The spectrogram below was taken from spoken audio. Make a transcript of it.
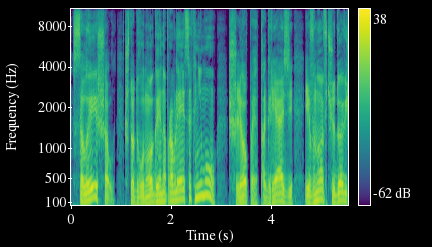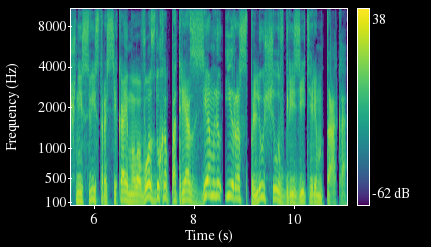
слышал, что двуногое направляется к нему, шлепая по грязи, и вновь чудовищный свист рассекаемого воздуха потряс землю и расплющил в грязи теремтака.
